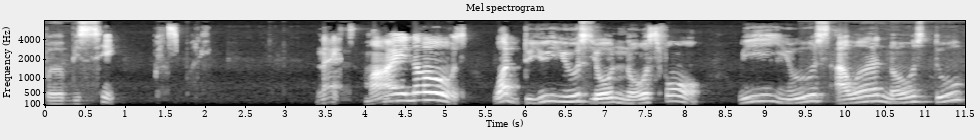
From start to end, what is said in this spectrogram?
berbisik. Whispering. Next my nose. What do you use your nose for? We use our nose to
